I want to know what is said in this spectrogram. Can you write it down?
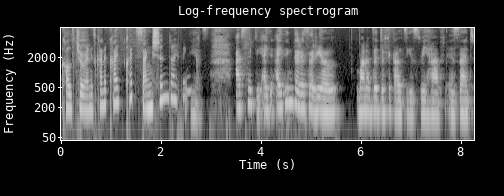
culture and it's kind of quite, quite sanctioned i think. Yes. Absolutely. I, I think there is a real one of the difficulties we have is that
